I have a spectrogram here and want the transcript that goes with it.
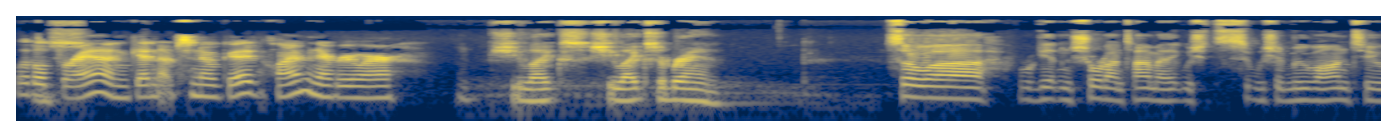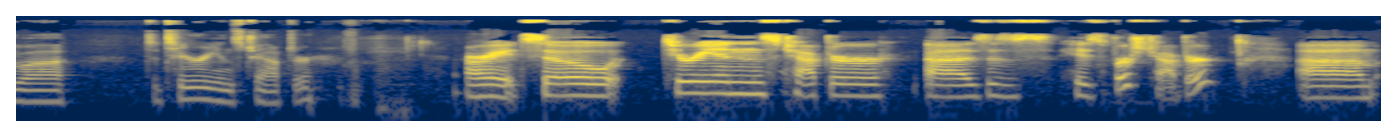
Little. Bran getting up to no good, climbing everywhere. She likes she likes her Bran. So uh, we're getting short on time. I think we should we should move on to uh, to Tyrion's chapter. All right, so Tyrion's chapter. Uh, this is his first chapter. Um,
